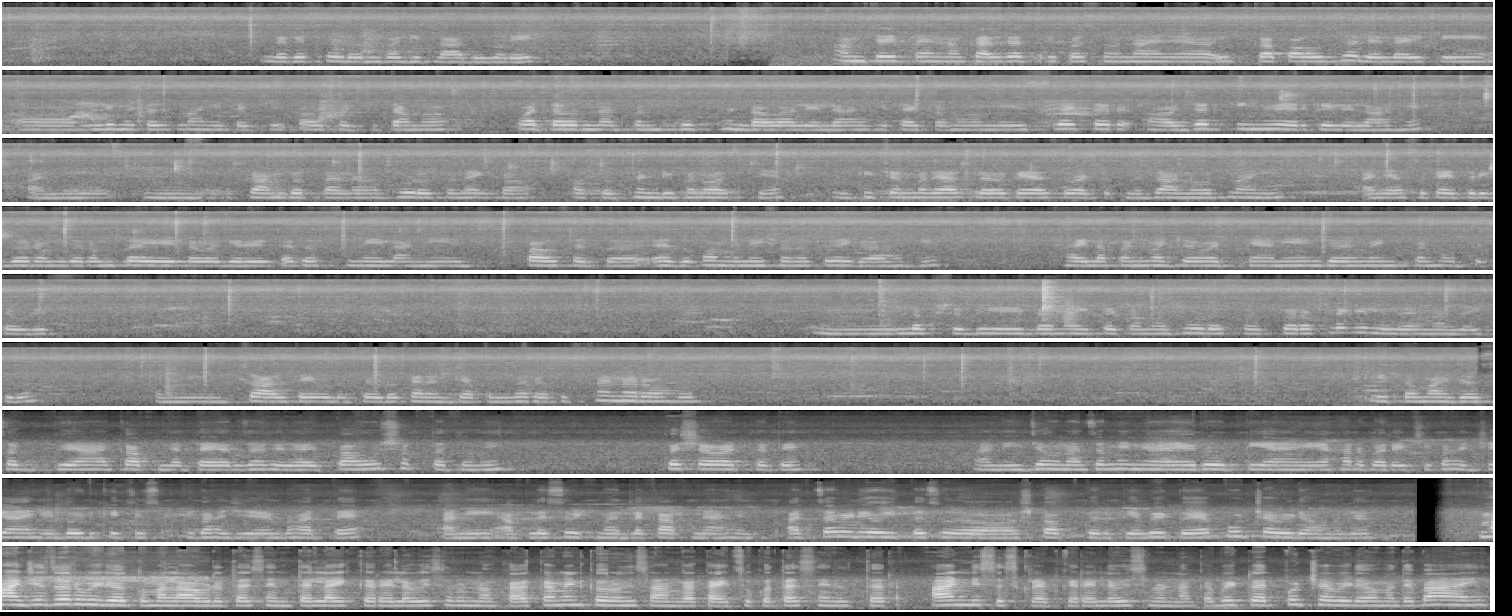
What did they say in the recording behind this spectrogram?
लगेच सोडून बघितलं अगोदर एक. आमच्या इथं आहे ना काल रात्रीपासून इतका पाऊस झालेला आहे की लिमिटच नाही त्याची पावसाची. त्यामुळं वातावरणात पण खूप थंडावा आलेला आहे. त्याच्यामुळं मी स्वेटर जर्किंग वेअर केलेलं आहे. आणि काम करताना थोडंसं नाही का असं थंडी पण वाजते किचनमध्ये असल्यावर काही असं वाटत नाही. जाणवत नाही. आणि असं काहीतरी गरम गरम तळलेलं वगैरे त्याचा स्मेल आणि पावसाचं ह्याचं कॉम्बिनेशनच वेगळं आहे. खायला पण मजा वाटते आणि एन्जॉयमेंट पण होते तेवढीच. लक्ष दिलं नाही त्याच्यामुळे थोडंसं करपलं गेलेलं आहे माझं इकडून. पण चालतं एवढं तेवढं कारण की आपण घरातच खाणार आहोत. इथं माझ्या सगळ्या कापण्या तयार झालेल्या आहेत. पाहू शकता तुम्ही कशा वाटतं ते? आणि जेवणाचा मेन्यू आहे रोटी आहे हरभऱ्याची भाजी आहे दोडक्याची सुकी भाजी आहे भात आहे आणि आपल्या स्वीटमधल्या कापण्या आहेत. आजचा व्हिडिओ इथंच स्टॉप करते. भेटूया पुढच्या व्हिडिओमध्ये माझे जर व्हिडिओ तुम्हाला आवडत असेल तर लाईक करायला विसरू नका. कमेंट करून सांगा काय चुकत असेल तर. आणि सबस्क्राईब करायला विसरू नका. भेटूयात पुढच्या व्हिडिओमध्ये बाय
